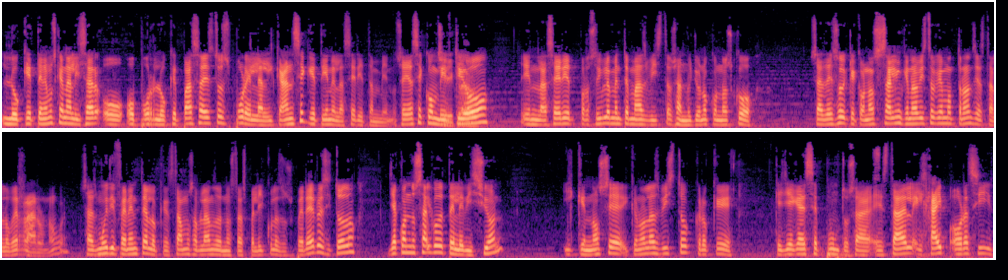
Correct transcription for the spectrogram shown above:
Lo que tenemos que analizar o, o por lo que pasa esto es por el alcance que tiene la serie también. O sea, ya se convirtió en la serie posiblemente más vista. O sea, no, yo no conozco... O sea, de eso de que conoces a alguien que no ha visto Game of Thrones y hasta lo ves raro, ¿no? güey? O sea, es muy diferente a lo que estamos hablando de nuestras películas de superhéroes y todo. Ya cuando es algo de televisión y que no sé, y que no lo has visto, creo que, que llega a ese punto. O sea, está el, el hype ahora sí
